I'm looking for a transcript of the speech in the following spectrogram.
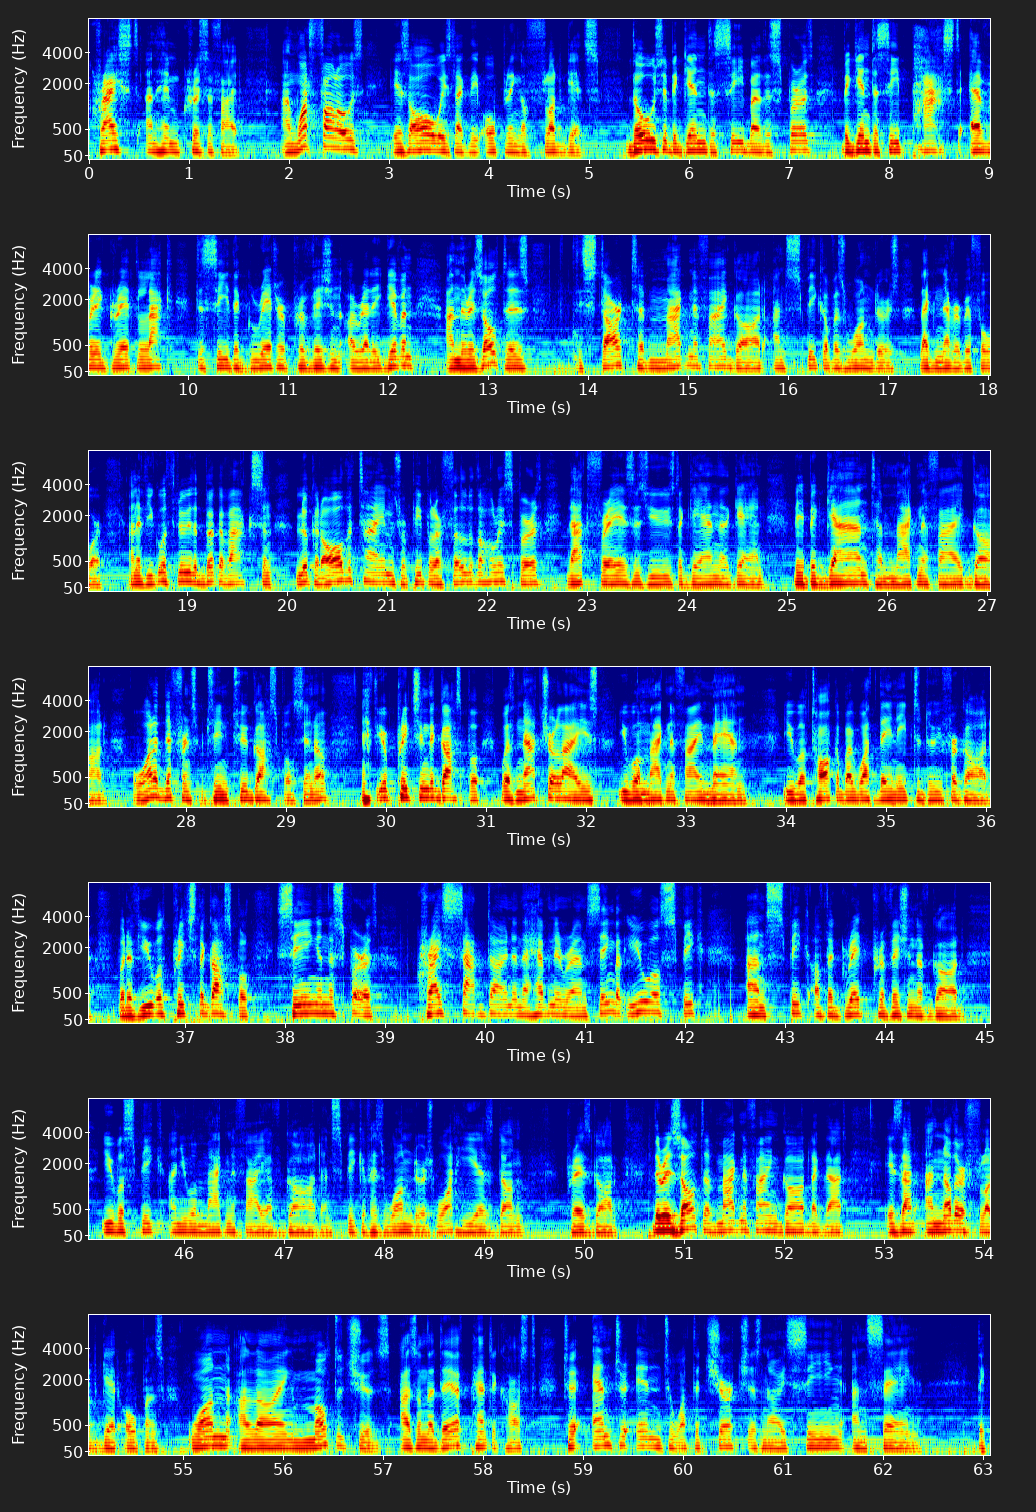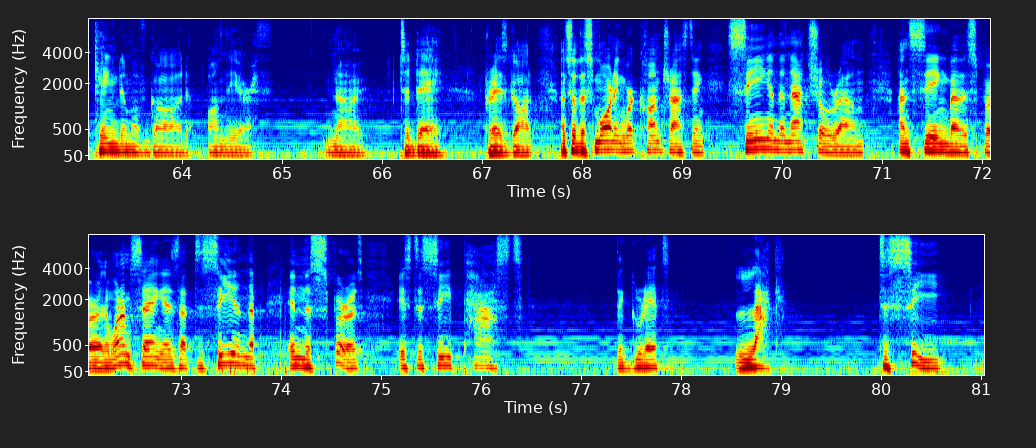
Christ and Him crucified. And what follows is always like the opening of floodgates. Those who begin to see by the Spirit begin to see past every great lack, to see the greater provision already given. And the result is they start to magnify God and speak of His wonders like never before. And if you go through the book of Acts and look at all the times where people are filled with the Holy Spirit, that phrase is used again and again. They began to magnify God. What a difference between two gospels, you know? If you're preaching the gospel with natural eyes, you will magnify man you will talk about what they need to do for God. But if you will preach the gospel, seeing in the Spirit, Christ sat down in the heavenly realm, seeing that you will speak and speak of the great provision of God. You will speak and you will magnify of God and speak of His wonders, what He has done. Praise God. The result of magnifying God like that is that another floodgate opens, one allowing multitudes, as on the day of Pentecost, to enter into what the church is now seeing and saying. the kingdom of God on the earth now, today. Praise God. And so this morning we're contrasting seeing in the natural realm and seeing by the Spirit. And what I'm saying is that to see in the, in the Spirit is to see past the great lack, to see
